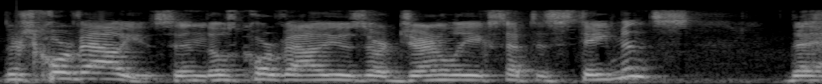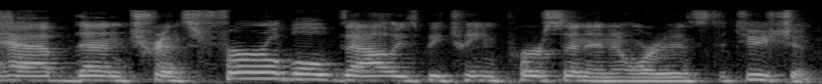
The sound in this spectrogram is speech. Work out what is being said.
there's core values, and those core values are generally accepted statements that have then transferable values between person and or institution.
